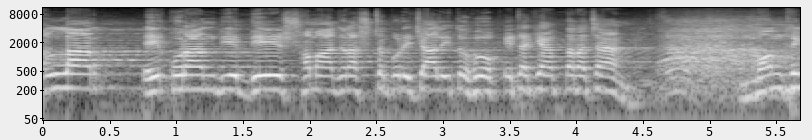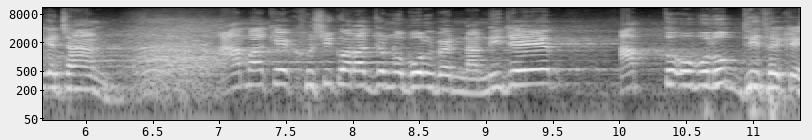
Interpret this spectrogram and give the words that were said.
আল্লাহর এই কোরআন দিয়ে দেশ, সমাজ, রাষ্ট্র পরিচালিত হোক, এটা কি আপনারা চান? মন থেকে চান? আমাকে খুশি করার জন্য বলবেন না, নিজের আত্ম উপলব্ধি থেকে।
